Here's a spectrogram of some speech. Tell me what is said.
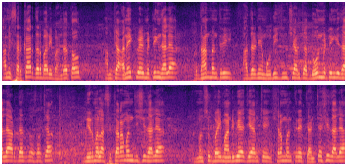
आम्ही सरकार दरबारी भांडत आहोत. आमच्या अनेक वेळ मिटिंग झाल्या. प्रधानमंत्री आदरणीय मोदीजींशी आमच्या दोन मिटिंगी झाल्या अर्ध्या तासाच्या. निर्मला सीतारामनजीशी झाल्या. मनसुखभाई मांडविया जे आमचे श्रममंत्री आहेत त्यांच्याशी झाल्या.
